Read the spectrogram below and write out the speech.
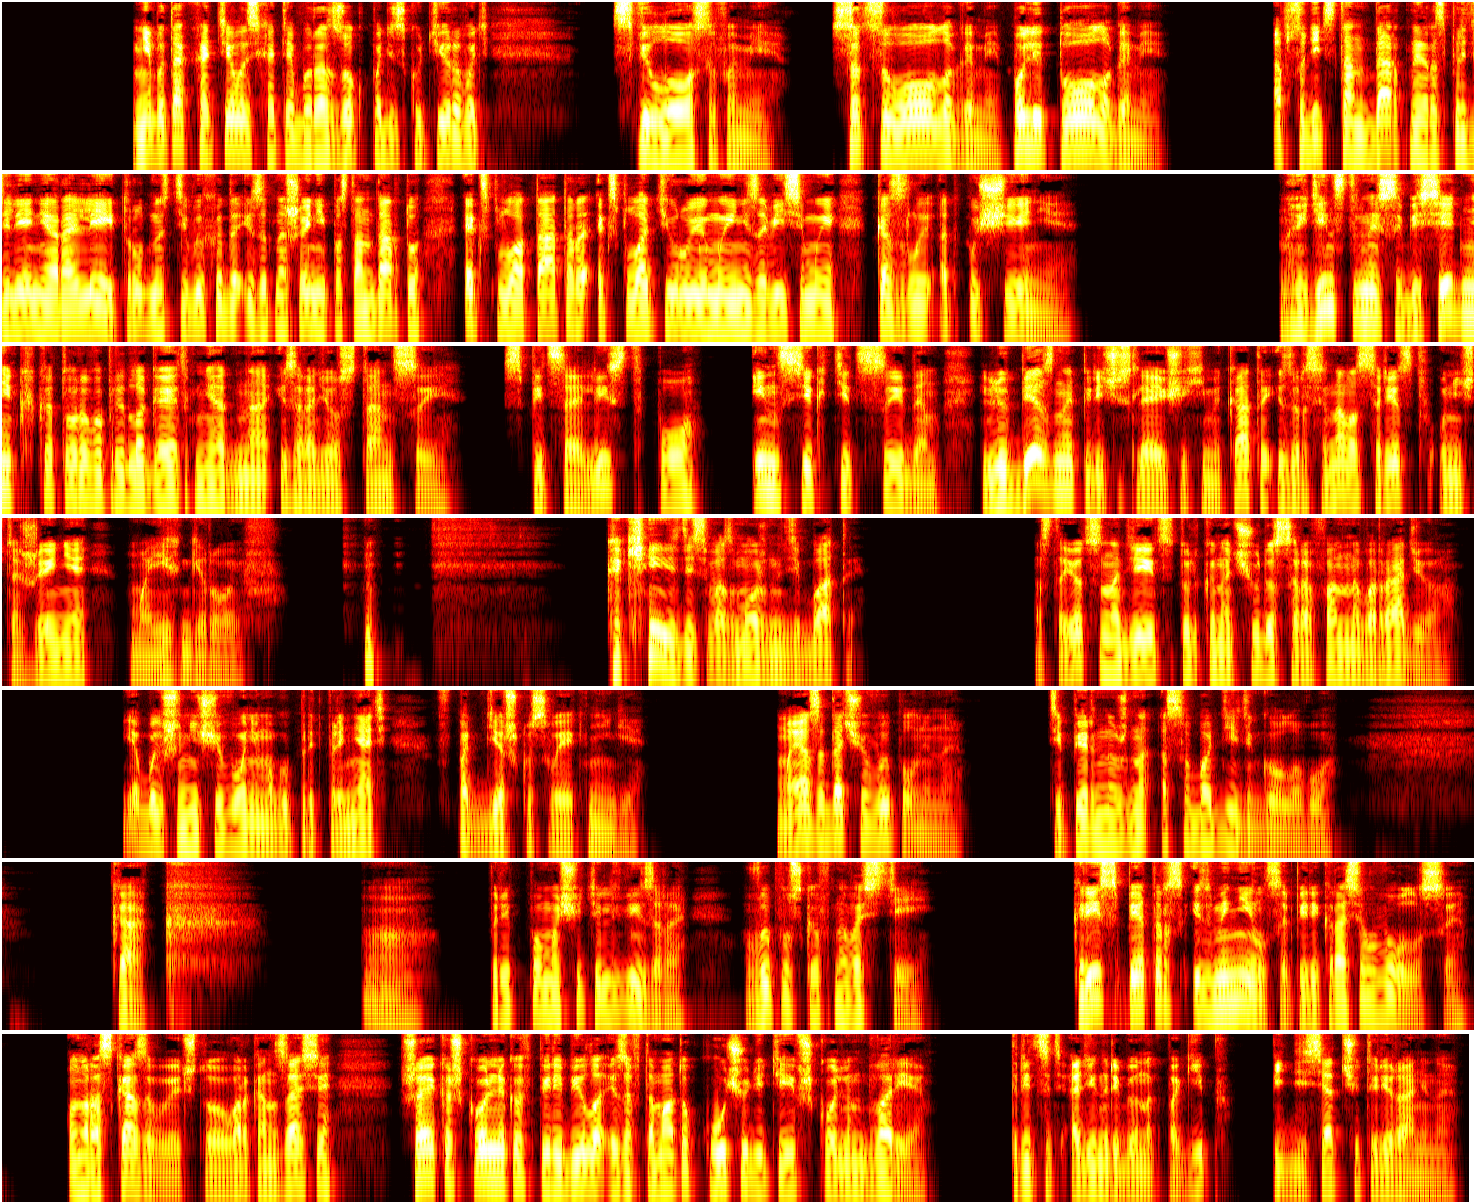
Мне бы так хотелось хотя бы разок подискутировать с философами, социологами, политологами, обсудить стандартное распределение ролей, трудности выхода из отношений по стандарту эксплуататора, эксплуатируемые независимые козлы отпущения. Но единственный собеседник, которого предлагает мне одна из радиостанций, специалист по инсектицидам, любезно перечисляющий химикаты из арсенала средств уничтожения моих героев. Какие здесь возможны дебаты? Остается надеяться только на чудо сарафанного радио. Я больше ничего не могу предпринять в поддержку своей книги. Моя задача выполнена. Теперь нужно освободить голову. Как? А, при помощи телевизора, выпусков новостей. Крис Петерс изменился, перекрасил волосы. Он рассказывает, что в Арканзасе шайка школьников перебила из автомата кучу детей в школьном дворе. 31 ребенок погиб, 54 ранены.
